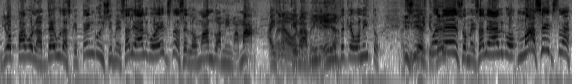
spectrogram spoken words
yo pago las deudas que tengo y si me sale algo extra, se lo mando a mi mamá. Ahí Buena está, que va. Mire, mire usted qué bonito. Así y si después de eso me sale algo más extra,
